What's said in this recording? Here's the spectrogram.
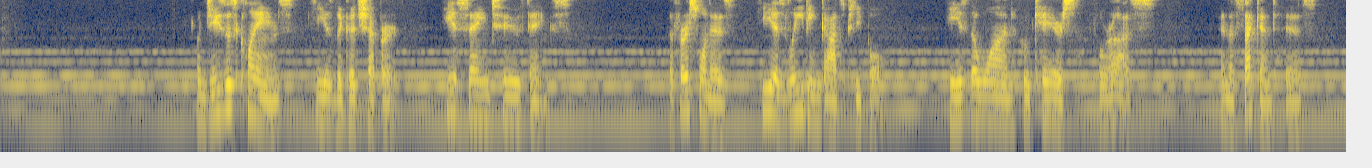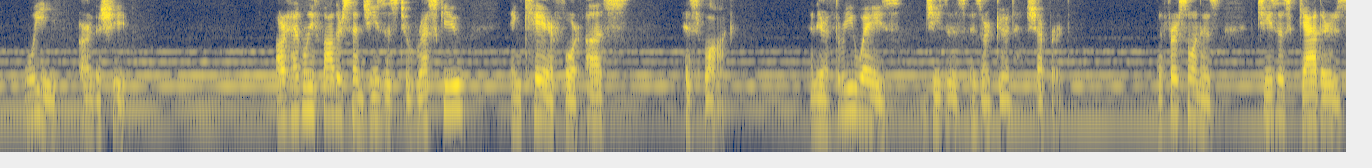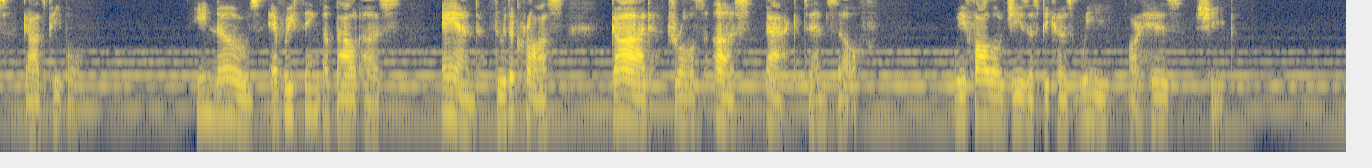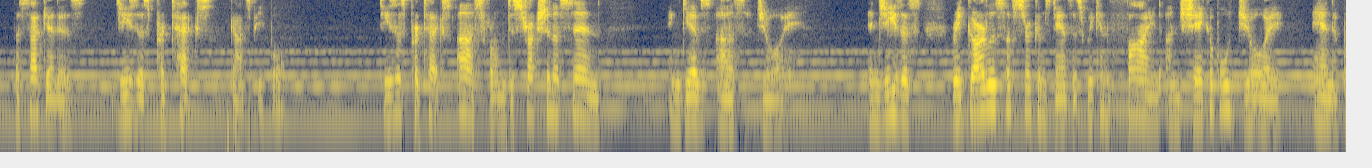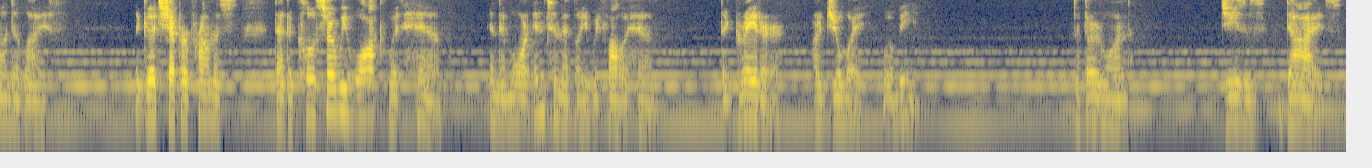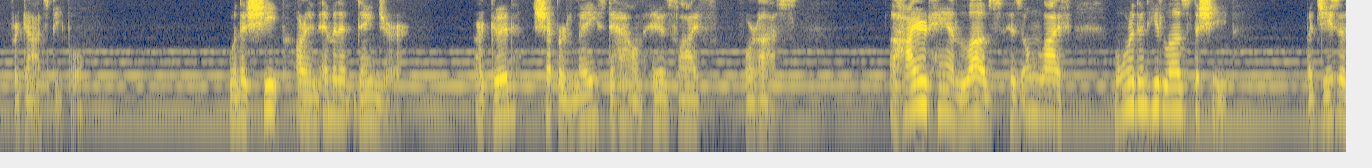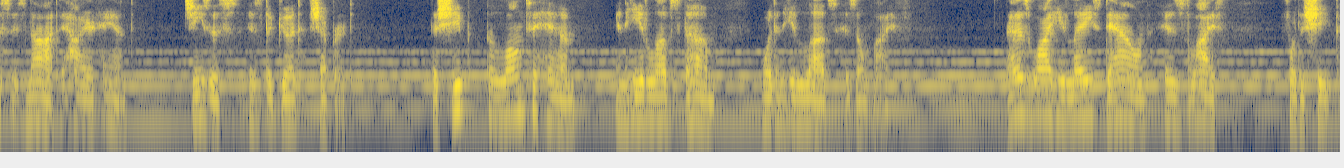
When Jesus claims he is the Good Shepherd, he is saying two things. The first one is, he is leading God's people He's the one who cares for us. And the second is, we are the sheep. Our Heavenly Father sent Jesus to rescue and care for us, His flock. And there are three ways Jesus is our good shepherd. The first one is Jesus gathers God's people. He knows everything about us, and through the cross, God draws us back to Himself. We follow Jesus because we are His sheep. The second is Jesus protects God's people. Jesus protects us from destruction of sin and gives us joy. In Jesus, regardless of circumstances, we can find unshakable joy and abundant life. The Good Shepherd promised that the closer we walk with Him and the more intimately we follow Him, the greater our joy will be. The third one, Jesus dies for God's people. When the sheep are in imminent danger, our good shepherd lays down his life for us. A hired hand loves his own life more than he loves the sheep. But Jesus is not a hired hand. Jesus is the good shepherd. The sheep belong to him, and he loves them more than he loves his own life. That is why he lays down his life for the sheep,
